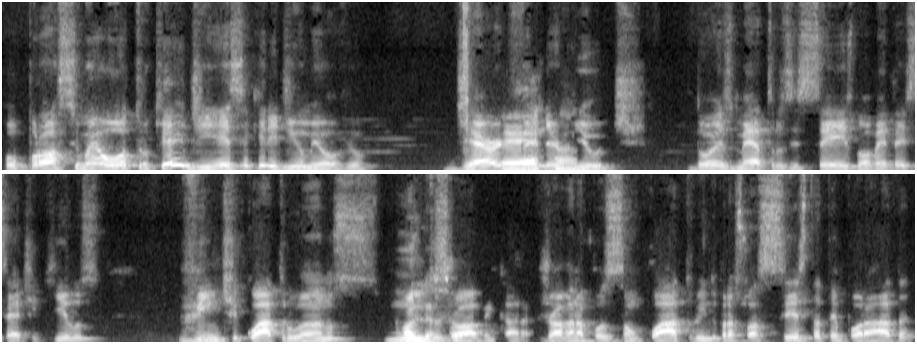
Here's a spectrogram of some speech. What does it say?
O próximo é outro queridinho. Esse é queridinho meu, viu? Jared é, Vanderbilt. 2 metros e 6, 97 quilos, 24 anos, muito jovem, cara. Joga na posição 4, indo para sua sexta temporada.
